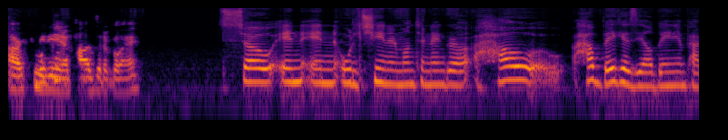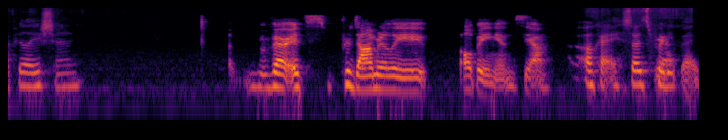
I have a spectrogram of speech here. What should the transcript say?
our community in a positive way. so in in Ulqin in montenegro how how big is the albanian population Very, it's predominantly Albanians. Yeah, okay so it's pretty big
